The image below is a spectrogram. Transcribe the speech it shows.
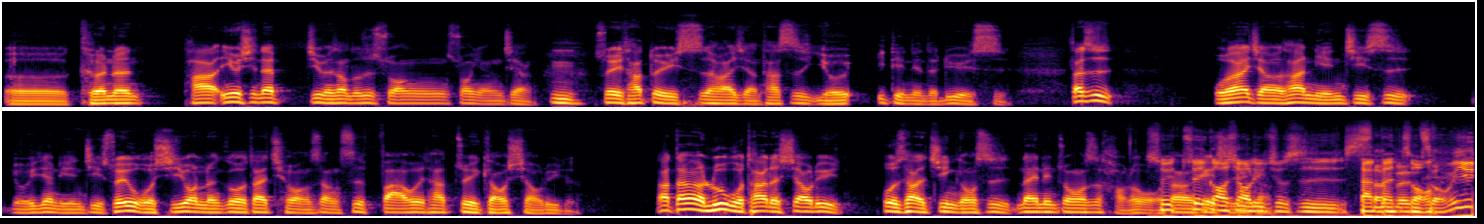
呃，可能。他因为现在基本上都是双双阳将，嗯，所以他对于四号来讲，他是有一点点的劣势。但是我刚才讲了，他年纪是有一定年纪，所以我希望能够在球场上是发挥他最高效率的。那当然，如果他的效率或者他的进攻是那一天状况是好的，所以最高效率就是三分钟。因为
